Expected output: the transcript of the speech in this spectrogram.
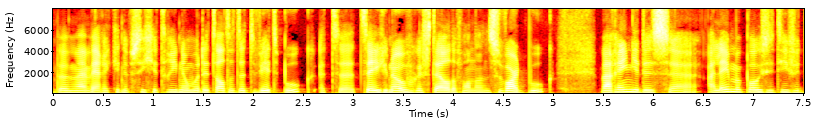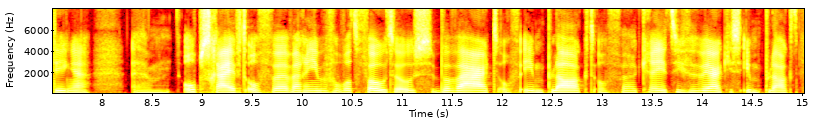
bij mijn werk in de psychiatrie noemen we dit altijd het witboek. Het uh, tegenovergestelde van een zwart boek. Waarin je dus uh, alleen maar positieve dingen um, opschrijft. Of waarin je bijvoorbeeld foto's bewaart of inplakt. Of creatieve werkjes inplakt.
